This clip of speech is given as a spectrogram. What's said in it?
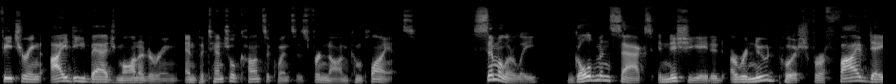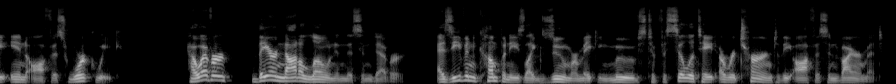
featuring ID badge monitoring and potential consequences for non compliance. Similarly, Goldman Sachs initiated a renewed push for a five day in office work week. However, they are not alone in this endeavor, as even companies like Zoom are making moves to facilitate a return to the office environment,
